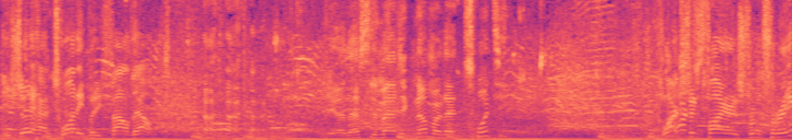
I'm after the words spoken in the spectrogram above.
he should have had 20, but he fouled out. yeah, that's the magic number, that 20. Clarkson fires from three.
